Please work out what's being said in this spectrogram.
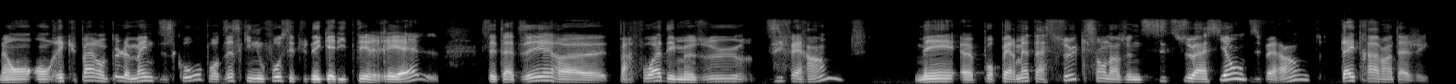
mais on, on récupère un peu le même discours pour dire ce qu'il nous faut, c'est une égalité réelle, c'est-à-dire euh, parfois des mesures différentes, mais euh, pour permettre à ceux qui sont dans une situation différente d'être avantagés,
